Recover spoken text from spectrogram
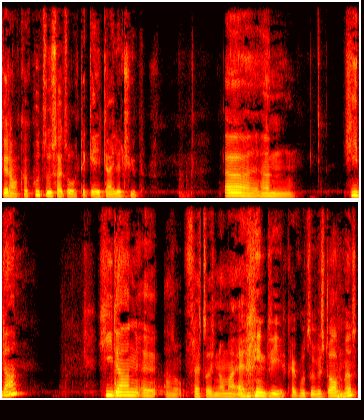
Genau, Kakutsu ist halt so der geldgeile Typ. Äh, ähm, Hidan? Hidan, äh, also vielleicht soll ich nochmal erwähnen, wie Kakutsu gestorben ist.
